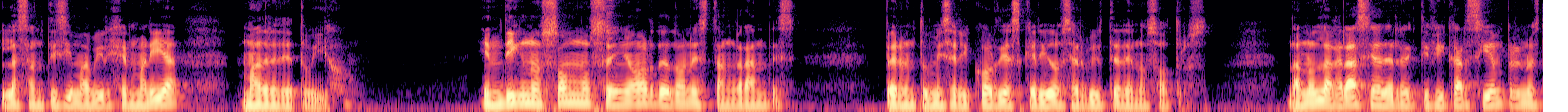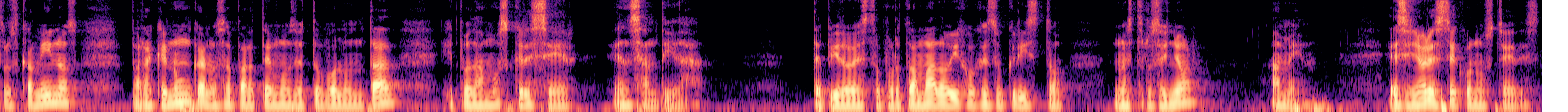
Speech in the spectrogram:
la Santísima Virgen María, Madre de tu Hijo. Indignos somos, Señor, de dones tan grandes, pero en tu misericordia has querido servirte de nosotros. Danos la gracia de rectificar siempre nuestros caminos para que nunca nos apartemos de tu voluntad y podamos crecer en santidad. Te pido esto por tu amado Hijo Jesucristo, nuestro Señor. Amén. El Señor esté con ustedes.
